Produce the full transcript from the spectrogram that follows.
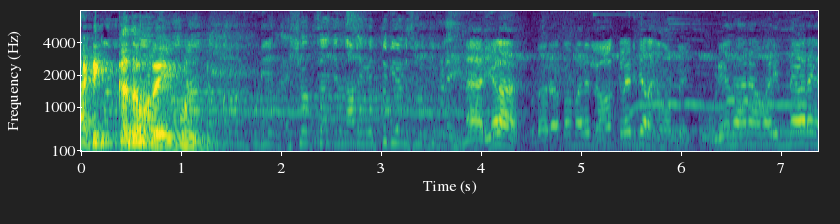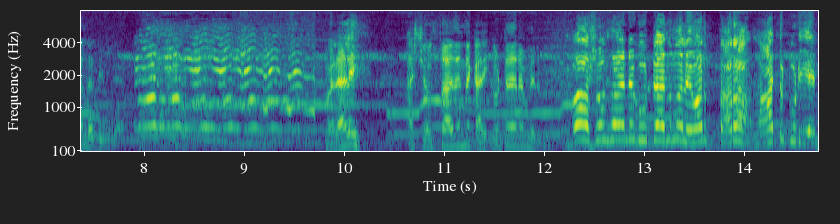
അടിക്കഥ പറയുമ്പോൾ മലയാളി അശോക് സാജന്റെ കളിക്കൂട്ടുകാരൻ വരും ഇപ്പൊ അശോക് സാറിന്റെ കൂട്ടുകാരനല്ലേ ഇവർ തറ നാട്ടുകുടിയൻ.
